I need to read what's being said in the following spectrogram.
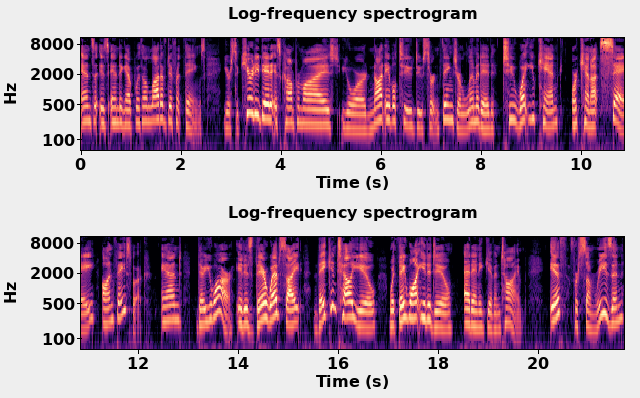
ends is ending up with a lot of different things. Your security data is compromised, you're not able to do certain things, you're limited to what you can or cannot say on Facebook. And there you are. It is their website. They can tell you what they want you to do at any given time. If for some reason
